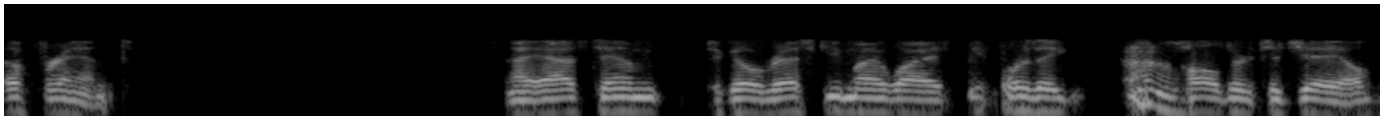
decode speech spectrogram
a friend. I asked him to go rescue my wife before they hauled her to jail.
